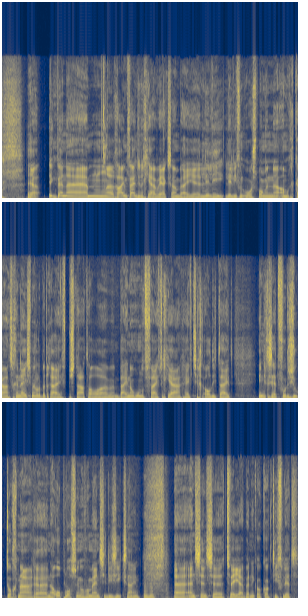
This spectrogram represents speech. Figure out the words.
Ja, ik ben ehm, ruim 25 jaar werkzaam bij eh, Lilly. Lilly van oorsprong een eh, Amerikaans geneesmiddelenbedrijf. Bestaat al eh, bijna 150 jaar. Heeft zich al die tijd ingezet voor de zoektocht naar, naar oplossingen voor mensen die ziek zijn. Mhm. En sinds twee jaar ben ik ook actief lid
